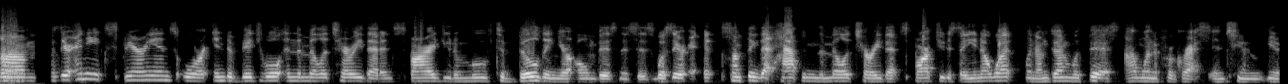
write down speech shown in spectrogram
Um, was there any experience or individual in the military that inspired you to move to building your own businesses? Was there something that happened in the military that sparked you to say, you know what, when I'm done with this, I want to progress into, you know,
